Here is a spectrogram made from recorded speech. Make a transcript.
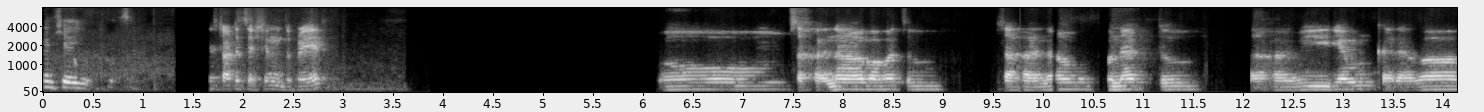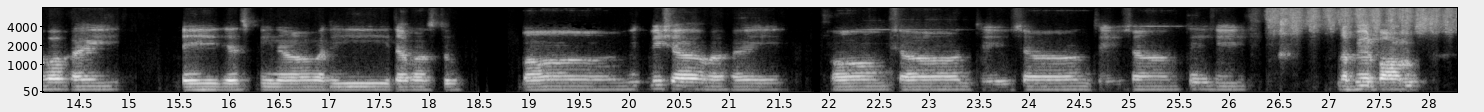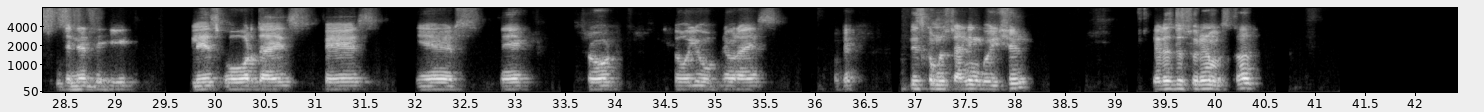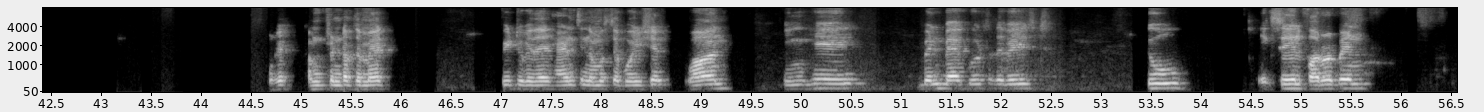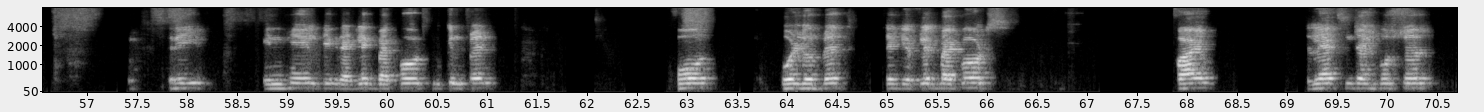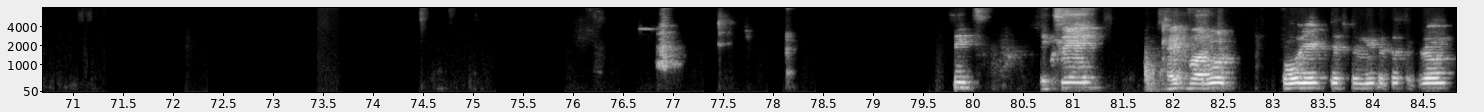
Can hear you. Start the session with the prayer. Om Sahana Bhavatu Sahanau Punaktu Sahaviryam Karavavahai Tejasvinavadidamastu Ma Vidvishavahai Om Shanti Shanti Shanti Rub your palms, generate the heat place over the eyes, face, ears, neck, throat. Slowly open your eyes. Okay. Please come to standing position. Let us do Surya Namaskar. Okay. Come in front of the mat. Feet together, hands in Namaste position. One. Inhale. Bend backwards to the waist. Two. Exhale, forward bend. Three. Inhale, take right leg backwards, look in front. Four, hold your breath, take left leg backwards. Five, relax in child posture. Six, exhale, head forward. Four, eight, just a little touch the ground.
